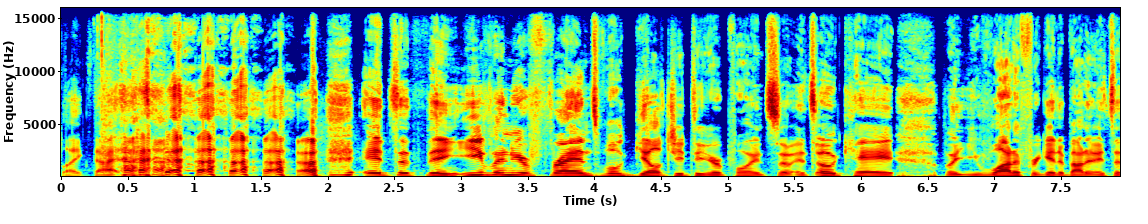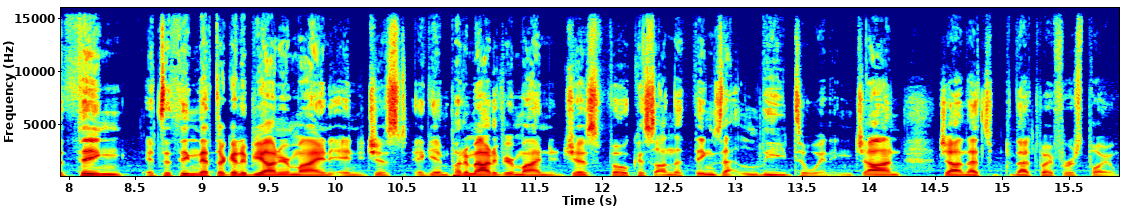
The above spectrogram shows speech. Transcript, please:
Like that. it's a thing. Even your friends will guilt you to your point, So it's okay, but you want to forget about it. It's a thing. It's a thing that they're going to be on your mind. And you just, again, put them out of your mind and just focus on the things that lead to winning. John, John, that's, that's my first point.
